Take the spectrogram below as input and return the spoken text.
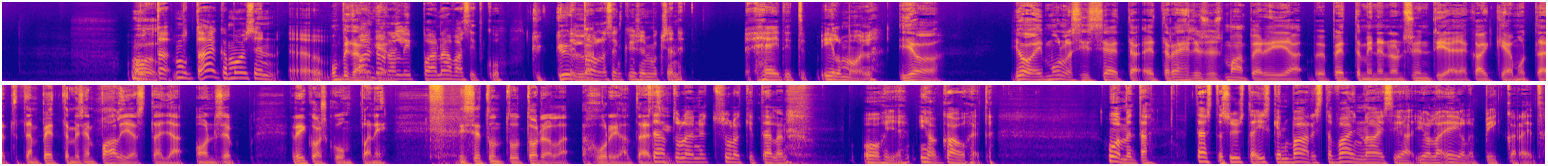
Oh. Mutta, mutta aikamoisen äh, Pandoran lippaan avasit, kun Ky- kyllä. tuollaisen kysymyksen heitit ilmoille. Joo. Joo, ei mulla siis se, että, että rehellisyys maanperiin ja pettäminen on syntiä ja kaikkea, mutta että tämän pettämisen paljastaja on se rikoskumppani, niin se tuntuu todella hurjalta. Että Täällä si- tulee nyt sullekin tällainen ohje, ihan kauheata. Huomenta. Tästä syystä isken baarista vain naisia, joilla ei ole pikkareita.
